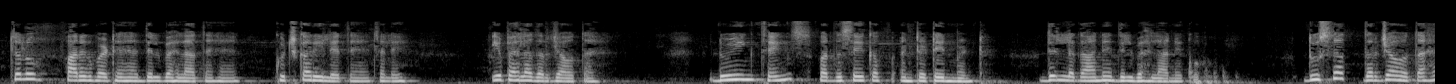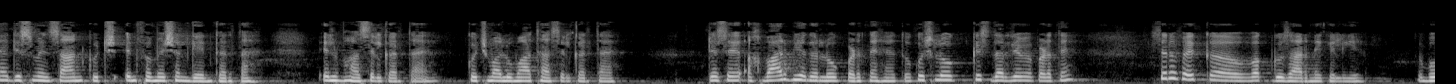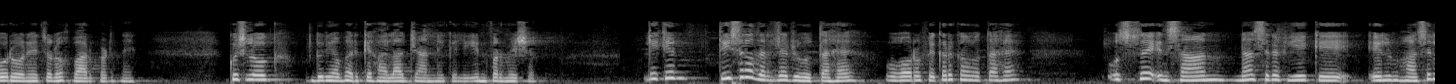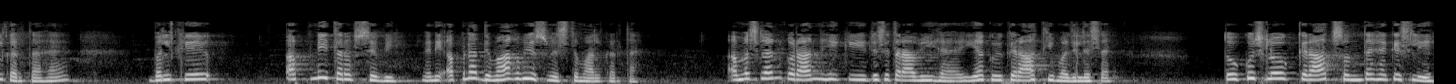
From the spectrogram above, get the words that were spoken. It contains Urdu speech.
چلو، فارغ بیٹھے ہیں، دل بہلاتے ہیں، کچھ کر ہی لیتے ہیں، چلے۔ یہ پہلا درجہ ہوتا ہے۔ Doing things for the sake of entertainment دل لگانے، دل بہلانے کو۔ دوسرا درجہ ہوتا ہے جس میں انسان کچھ انفارمیشن گین کرتا ہے، علم حاصل کرتا ہے، کچھ معلومات حاصل کرتا ہے۔ جیسے اخبار بھی اگر لوگ پڑھتے ہیں تو کچھ لوگ کس درجے میں پڑھتے ہیں؟ صرف ایک وقت گزارنے کے لیے۔ بور ہو رہے چلو اخبار پڑھتے ہیں۔ کچھ لوگ دنیا بھر کے حالات جاننے کے لیے انفارمیشن۔ لیکن تیسرا درجہ جو ہوتا ہے، وہ غور و فکر کا ہوتا ہے۔ اس سے انسان نہ صرف یہ کہ علم حاصل کرتا ہے، بلکہ اپنی طرف سے بھی یعنی اپنا دماغ بھی اس میں استعمال کرتا ہے۔ اب مثلاً قرآن ہی کی جیسے تراوی ہے یا کوئی کراط کی مجلس ہے، تو کچھ لوگ کراط سنتے ہیں کس لیے؟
